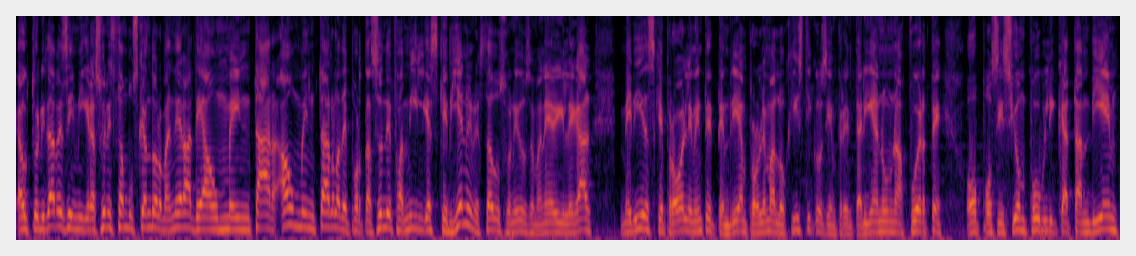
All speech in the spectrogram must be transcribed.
Autoridades de inmigración están buscando la manera de aumentar, aumentar la deportación de familias que vienen a Estados Unidos de manera ilegal. Medidas que probablemente tendrían problemas logísticos y enfrentarían una fuerte oposición pública también.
